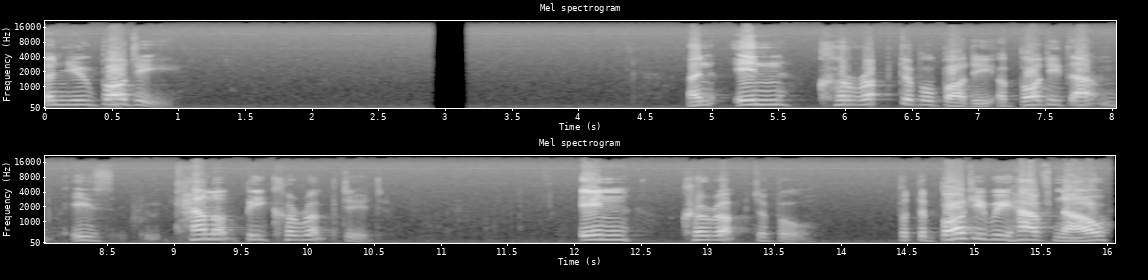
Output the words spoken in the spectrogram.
a new body. An incorruptible body, a body that is cannot be corrupted. Incorruptible. But the body we have now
